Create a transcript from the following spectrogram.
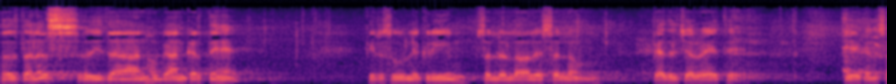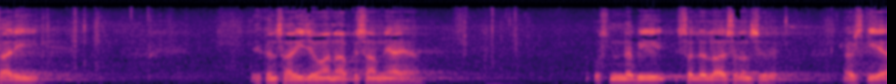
حضرت انس رضی اللہ عنہ بیان کرتے ہیں کہ رسول کریم صلی اللہ علیہ وسلم پیدل چل رہے تھے کہ ایک انصاری ایک انصاری جوان آپ کے سامنے آیا۔ اس نے نبی صلی اللہ علیہ وسلم سے عرض کیا،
